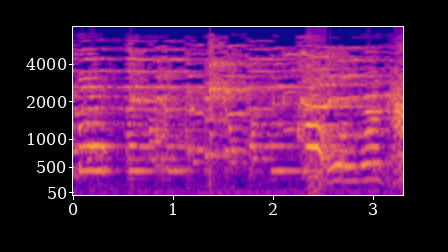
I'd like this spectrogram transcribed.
都够我开。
